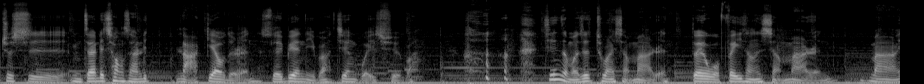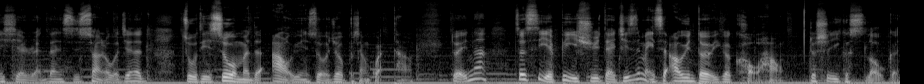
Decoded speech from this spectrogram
就是你在那创伤里拉掉的人，随便你吧，见鬼去吧。今天怎么就突然想骂人？对，我非常想骂人，骂一些人，但是算了，我今天的主题是我们的奥运，所以我就不想管他。对，那这次也必须得，其实每次奥运都有一个口号，就是一个 slogan。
